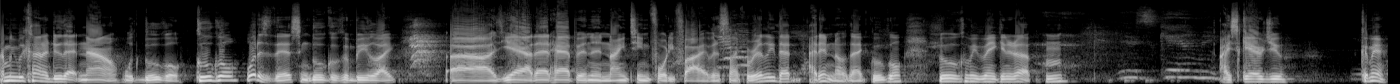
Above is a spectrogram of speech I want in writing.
I mean, we kind of do that now with Google. Google, what is this? And Google can be like, uh, yeah, that happened in 1945. And it's like, really? That I didn't know that. Google, Google can be making it up. Hmm? You scared me. I scared you. Come here.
